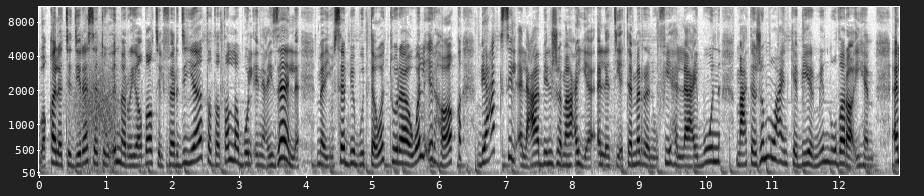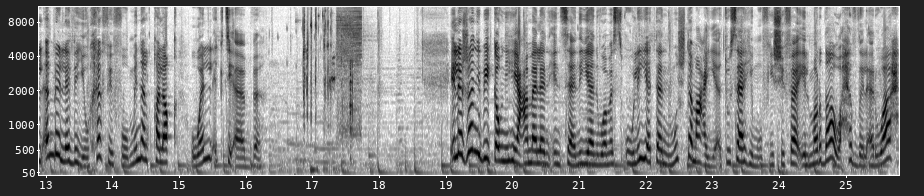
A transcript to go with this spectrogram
وقالت الدراسة إن الرياضات الفردية تتطلب الانعزال ما يسبب التوتر والإرهاق بعكس الألعاب الجماعية التي يتمرن فيها اللاعبون مع تجمع كبير من نظرائهم. الأمر الذي يخفف من القلق والاكتئاب. إلى جانب كونه عملا إنسانيا ومسؤولية مجتمعية تساهم في شفاء المرضى وحفظ الأرواح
